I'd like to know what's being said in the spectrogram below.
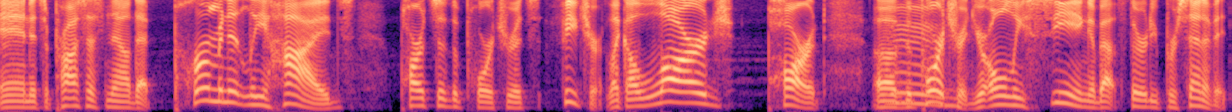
And it's a process now that permanently hides parts of the portrait's feature, like a large part of the hmm. portrait. You're only seeing about 30% of it.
